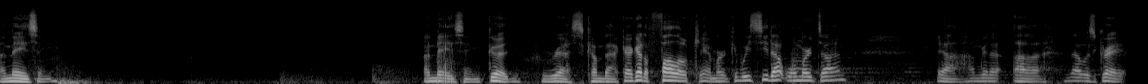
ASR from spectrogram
Amazing. Amazing. Good. Rest. Come back. I got a follow camera. Can we see that one more time? Yeah, I'm going to, uh, that was great.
